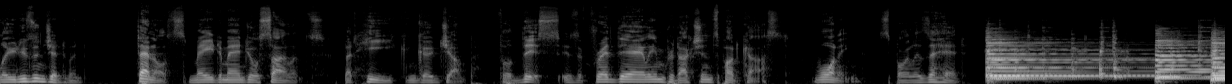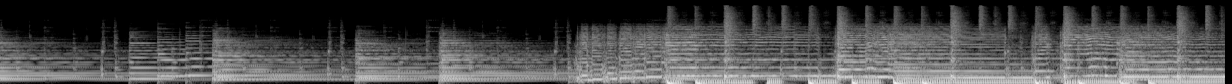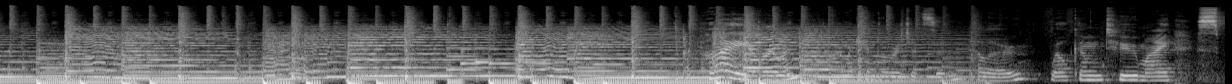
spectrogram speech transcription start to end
Ladies and gentlemen, Thanos may demand your silence, but he can go jump. For this is a Fred the Alien Productions podcast. Warning, spoilers ahead.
